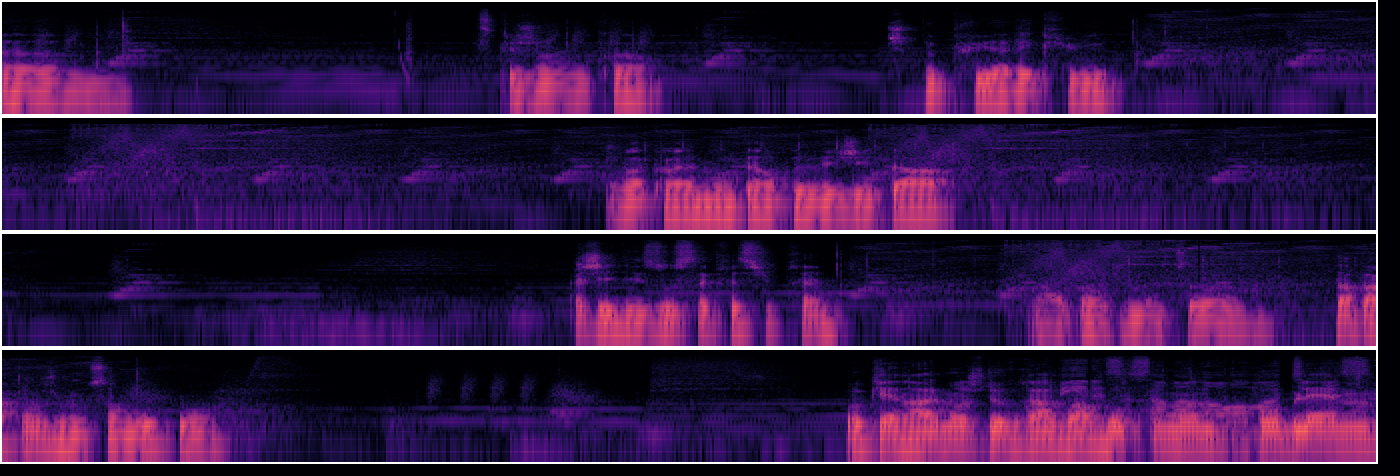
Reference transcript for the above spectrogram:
Euh... Est-ce que j'en ai encore? Je peux plus avec lui. On va quand même monter un peu Vegeta. Ah, j'ai des os sacrés suprêmes. Ah, attends, je monte... euh, Ça, par contre, je monte Sangoku. Hein. Ok, normalement, je devrais avoir beaucoup moins de problèmes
